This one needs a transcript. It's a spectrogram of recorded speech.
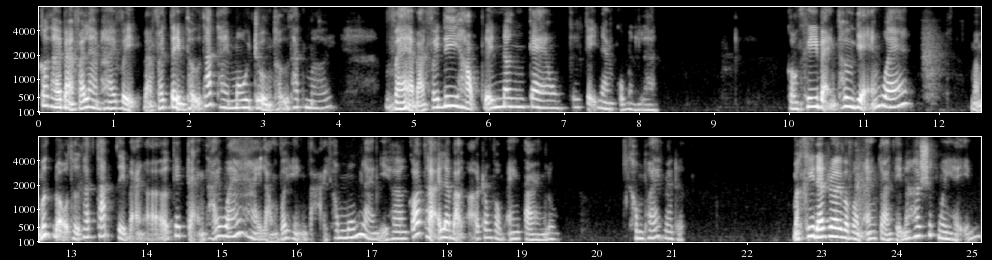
Có thể bạn phải làm hai việc, bạn phải tìm thử thách hay môi trường thử thách mới và bạn phải đi học để nâng cao cái kỹ năng của mình lên. Còn khi bạn thư giãn quá mà mức độ thử thách thấp thì bạn ở cái trạng thái quá hài lòng với hiện tại, không muốn làm gì hơn, có thể là bạn ở trong vòng an toàn luôn, không thoát ra được. Mà khi đã rơi vào vòng an toàn thì nó hết sức nguy hiểm,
